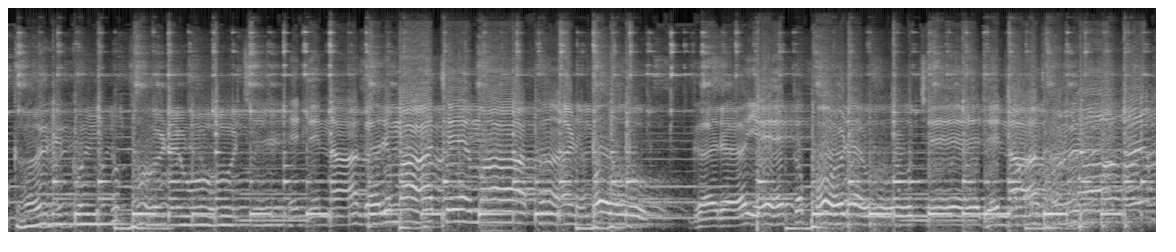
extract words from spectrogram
ઘર કોઈનું ફોડવું છે. જેના ઘરમાં છે માખણ બહુ. ઘર એક ફોડવું છે. જેના ઘરમાં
